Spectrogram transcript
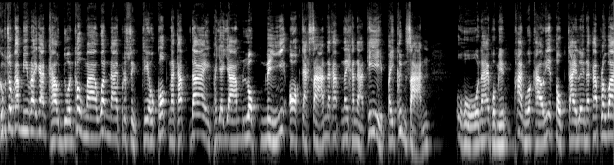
คุณผู้ชมครับมีรายงานข่าวด่วนเข้ามาว่านายประสิทธิ์เจียวกกนะครับได้พยายามหลบหนีออกจากศาลนะครับ ในขณะที่ไปขึ้นศาลโอ้โหนะฮะผมเห็นพาดหัวข่าวนี่ตกใจเลยนะครับ เพราะว่า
